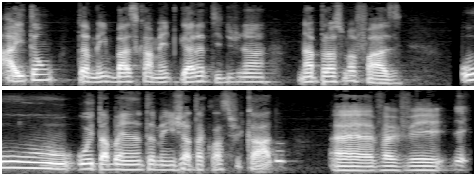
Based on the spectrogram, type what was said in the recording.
aí estão também basicamente garantidos na, na próxima fase. O, o Itabaiana também já está classificado. É, vai ver.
